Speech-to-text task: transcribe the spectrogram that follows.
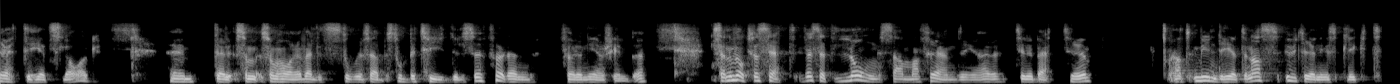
rättighetslag. Eh, där, som, som har en väldigt stor, här, stor betydelse för den, för den enskilde. Sen har vi också sett, vi har sett långsamma förändringar till det bättre. Att myndigheternas utredningsplikt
